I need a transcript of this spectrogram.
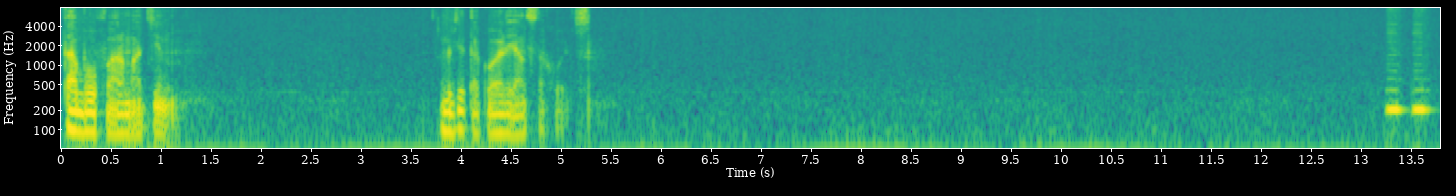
Табу Фарм 1. Где такой альянс находится? Mm-hmm.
